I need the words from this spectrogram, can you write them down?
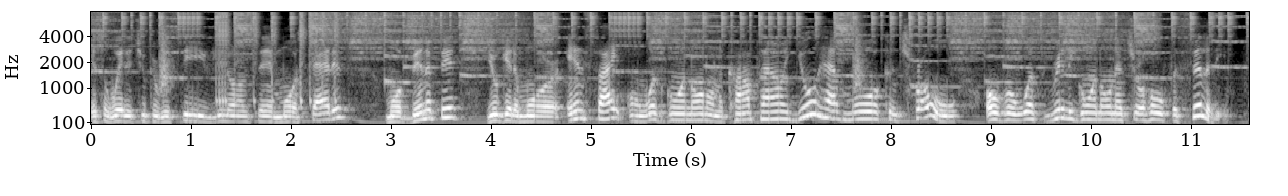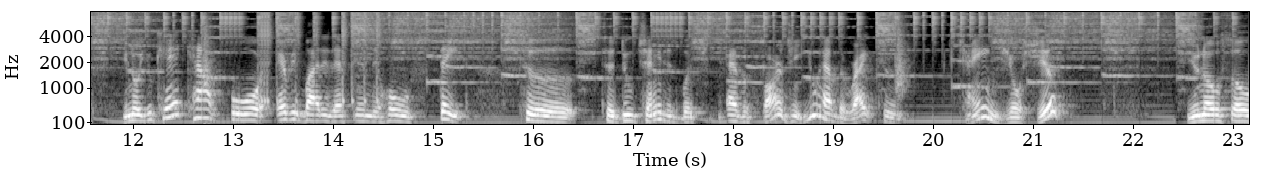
It's a way that you can receive, you know what I'm saying, more status, more benefit. You'll get a more insight on what's going on on the compound. You'll have more control over what's really going on at your whole facility. You know, you can't count for everybody that's in the whole state to to do changes, but as a sergeant, you have the right to change your shift. You know, so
